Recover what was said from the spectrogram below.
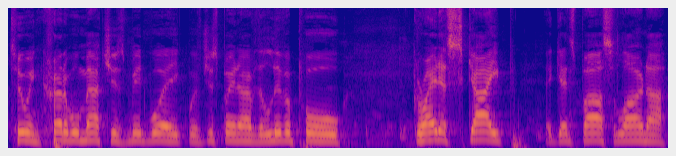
Two incredible matches midweek. We've just been over the Liverpool great escape against Barcelona,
